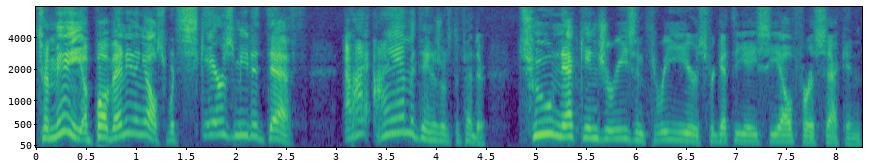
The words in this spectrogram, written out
to me, above anything else, what scares me to death, and I, I am a Daniel Jones defender, two neck injuries in three years, forget the ACL for a second.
